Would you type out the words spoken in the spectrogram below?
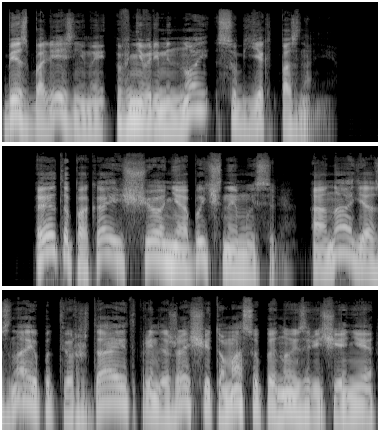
безболезненный, вневременной субъект познания. Это пока еще необычная мысль. Она, я знаю, подтверждает принадлежащее Томасу Пену изречение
